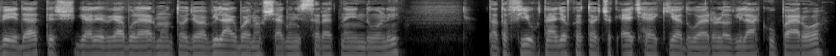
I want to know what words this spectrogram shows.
védett, és Gellért Gábor elmondta, hogy a világbajnokságon is szeretne indulni. Tehát a fiúknál gyakorlatilag csak egy hely kiadó erről a világkupáról,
